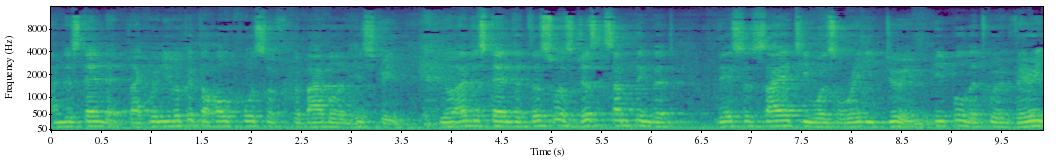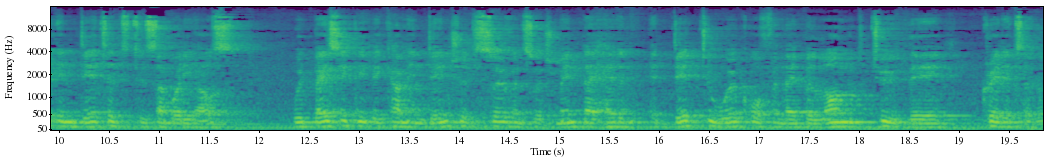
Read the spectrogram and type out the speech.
Understand that. Like when you look at the whole course of the Bible and history, you'll understand that this was just something that their society was already doing. People that were very indebted to somebody else would basically become indentured servants, which meant they had a debt to work off and they belonged to their creditor, the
